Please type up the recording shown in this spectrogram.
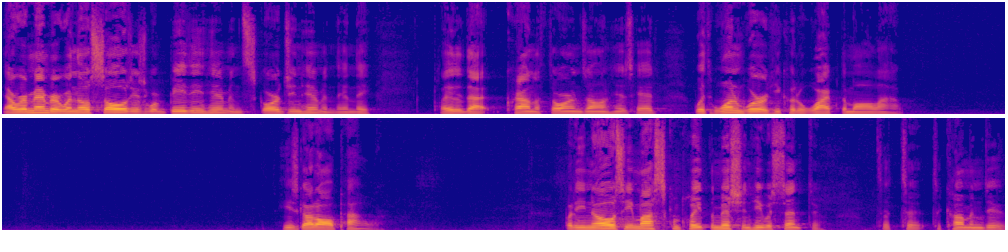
Now remember, when those soldiers were beating him and scourging him, and then they planted that crown of thorns on his head, with one word he could have wiped them all out. He's got all power. But he knows he must complete the mission he was sent to, to, to, to come and do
